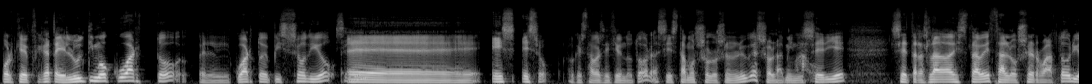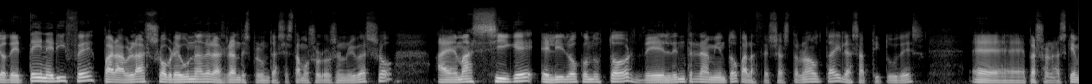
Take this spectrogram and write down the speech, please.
Porque fíjate, el último cuarto, el cuarto episodio, eh, es eso, lo que estabas diciendo tú ahora, si estamos solos en el universo. La miniserie se traslada esta vez al observatorio de Tenerife para hablar sobre una de las grandes preguntas. ¿Estamos solos en el universo? Además, sigue el hilo conductor del entrenamiento para hacerse astronauta y las aptitudes eh, personas que,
